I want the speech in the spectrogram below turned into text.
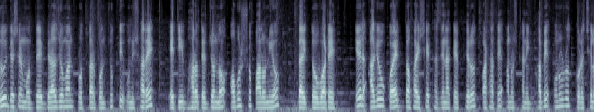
দুই দেশের মধ্যে বিরাজমান প্রত্যর্পণ চুক্তি অনুসারে এটি ভারতের জন্য অবশ্য পালনীয় দায়িত্ব বটে। এর আগেও কয়েক দফায় শেখ হাসিনাকে ফেরত পাঠাতে আনুষ্ঠানিকভাবে অনুরোধ করেছিল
